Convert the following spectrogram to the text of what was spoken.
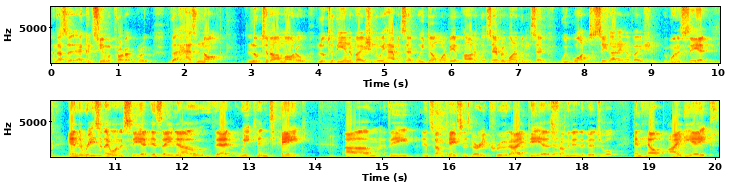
and that's a, a consumer product group that has not looked at our model, looked at the innovation that we have, and said we don't want to be a part of this. Every one of them said we want to see that innovation. We want to see it, and the reason they want to see it is they know that we can take um, the, in some cases, very crude ideas Yeah. from an individual and help ideate,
